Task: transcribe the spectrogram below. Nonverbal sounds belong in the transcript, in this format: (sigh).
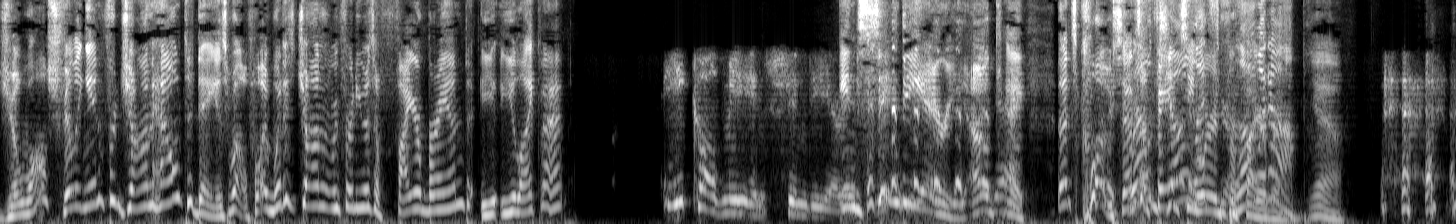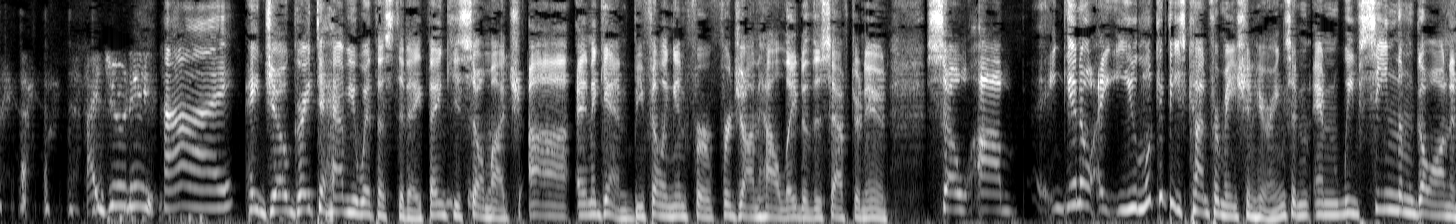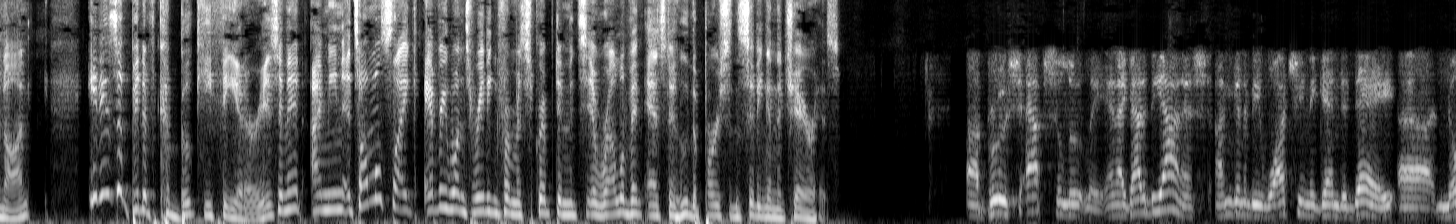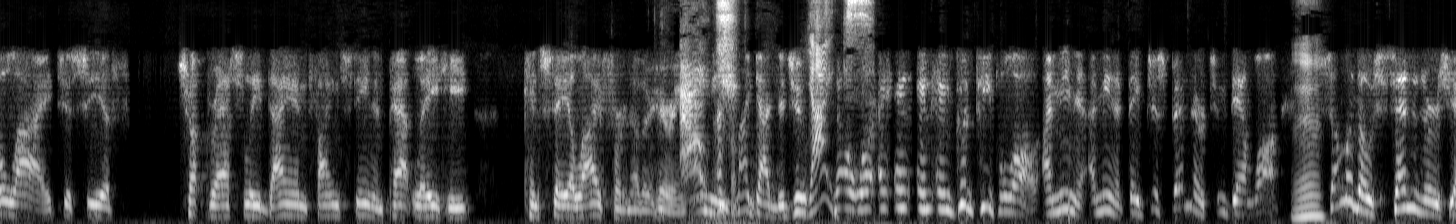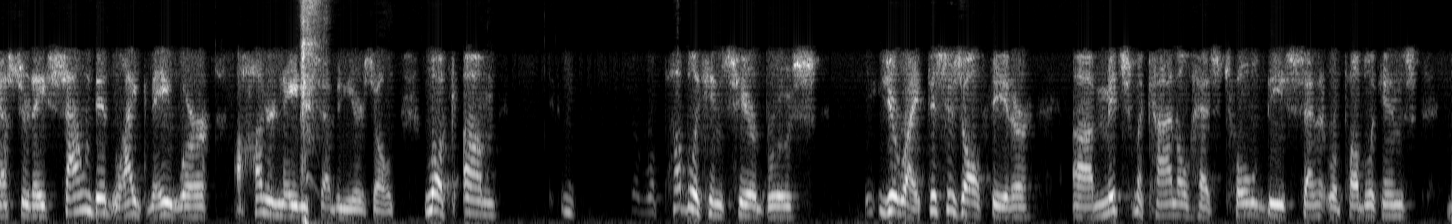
Joe Walsh filling in for John Howell today as well. What does John refer to you as a firebrand? You, you like that? He called me incendiary. Incendiary. (laughs) Okay, yeah. that's close. That's well, a fancy Joe, word for firebrand. Yeah. (laughs) Hi, Judy. Hi. Hey, Joe. Great to have you with us today. Thank you so much. Uh, and again, be filling in for for John Howell later this afternoon. So, um, you know, you look at these confirmation hearings, and and we've seen them go on and on. It is a bit of kabuki theater, isn't it? I mean, it's almost like everyone's reading from a script, and it's irrelevant as to who the person sitting in the chair is. Uh, Bruce, absolutely. And I got to be honest, I'm going to be watching again today, uh, no lie, to see if Chuck Grassley, Dianne Feinstein, and Pat Leahy can stay alive for another hearing. Ouch. I mean, my God, did you? Yikes. No, well, and, and, and good people all. I mean it. I mean it. They've just been there too damn long. Yeah. Some of those senators yesterday sounded like they were 187 years old. Look, um, the Republicans here, Bruce, you're right. This is all theater. Uh, Mitch McConnell has told these Senate Republicans,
